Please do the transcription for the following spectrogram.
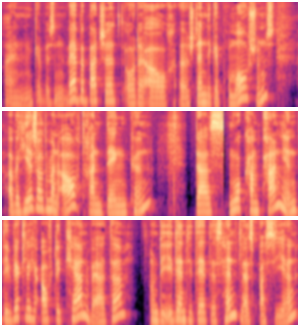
einen gewissen Werbebudget oder auch äh, ständige Promotions, aber hier sollte man auch dran denken, dass nur Kampagnen, die wirklich auf die Kernwerte und die Identität des Händlers basieren,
